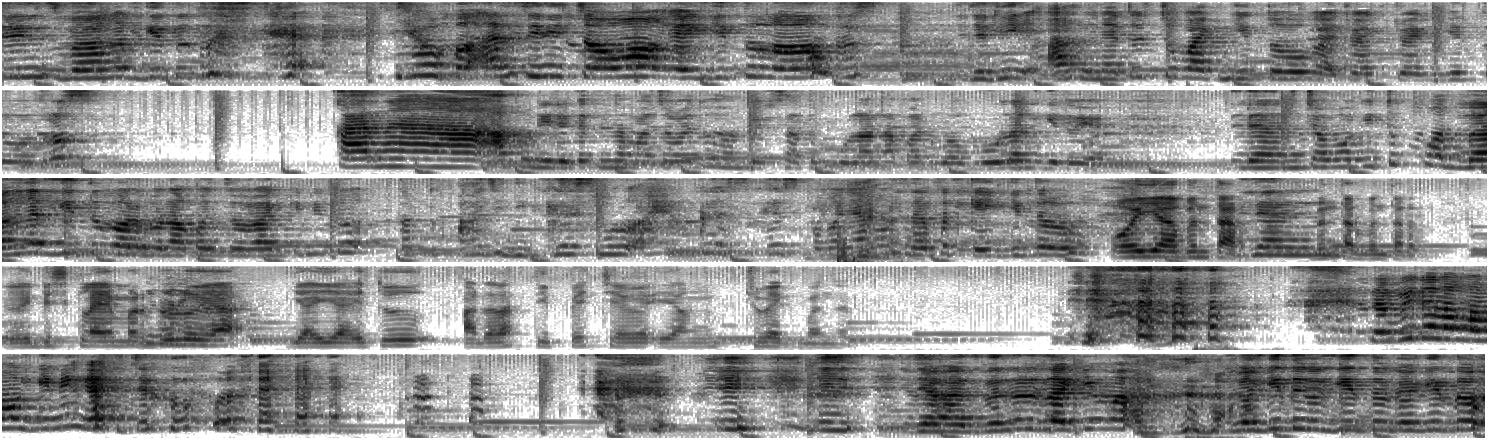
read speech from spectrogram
cringe banget gitu terus kayak ya apaan sih nih cowok? Kayak gitu loh terus jadi aslinya tuh cuek gitu kayak cuek-cuek gitu. Terus karena aku dideketin sama cowok itu hampir satu bulan apa dua bulan gitu ya dan cowok itu kuat banget gitu walaupun aku cuekin itu tetep aja digas mulu ayo gas gas. Pokoknya aku dapet kayak gitu oh iya bentar Dan- bentar bentar. Eh, disclaimer dulu ya Yaya itu adalah tipe cewek yang cuek banget tapi kalau ngomong gini nggak cuek ih, ih, jahat bener Zaki mah. Gak gitu gak gitu gak gitu.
